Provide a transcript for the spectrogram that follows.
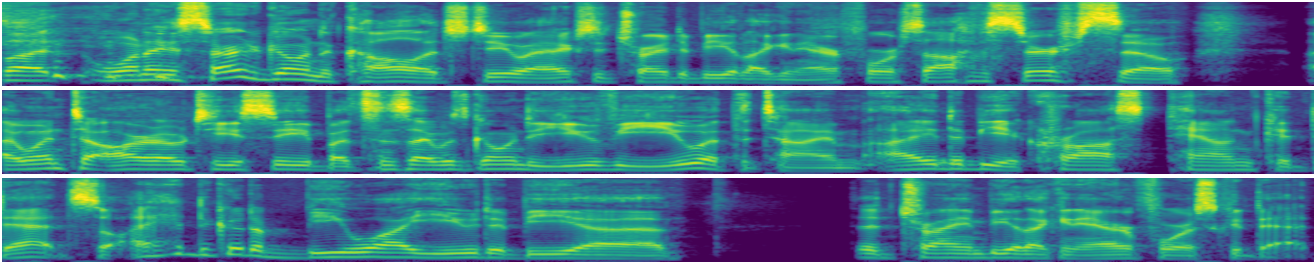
But when I started going to college too, I actually tried to be like an Air Force officer. So I went to ROTC, but since I was going to UVU at the time, I had to be a cross town cadet. So I had to go to BYU to be a to try and be like an Air Force cadet.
